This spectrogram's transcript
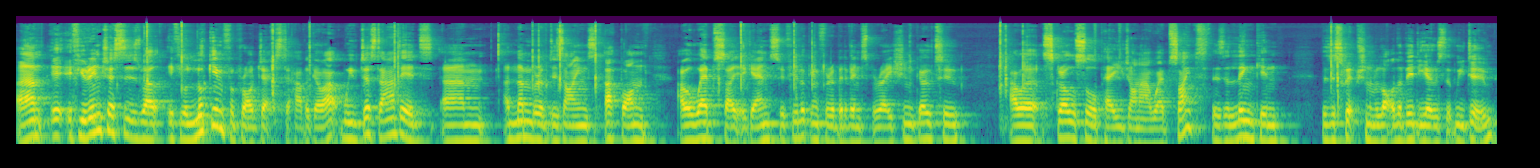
Um, if you're interested as well, if you're looking for projects to have a go at, we've just added um, a number of designs up on our website again. So if you're looking for a bit of inspiration, go to our scroll saw page on our website. There's a link in the description of a lot of the videos that we do.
